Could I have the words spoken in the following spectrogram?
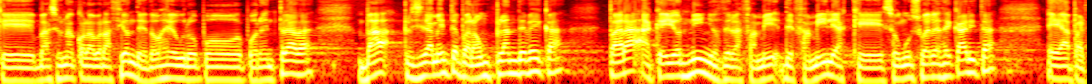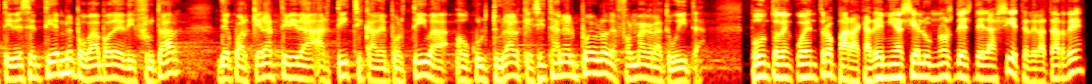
que va a ser una colaboración de 2 euros por, por entrada, va precisamente para un plan de beca para aquellos niños de, familias que son usuarios de Cáritas, eh, a partir de septiembre pues va a poder disfrutar de cualquier actividad artística, deportiva o cultural que exista en el pueblo de forma gratuita. Punto de encuentro para academias y alumnos desde las 7 de la tarde.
